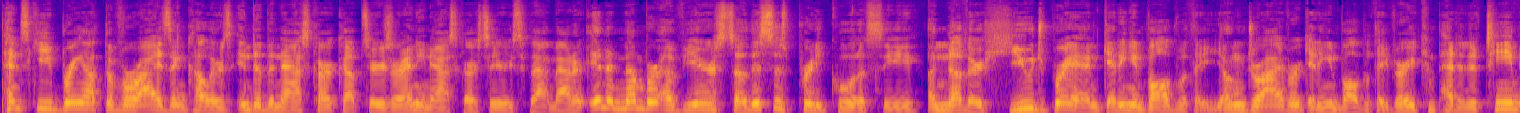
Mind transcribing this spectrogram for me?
Penske bring out the Verizon colors into the NASCAR Cup Series or any NASCAR series for that matter in a number of years, so this is pretty cool to see. Another huge brand getting involved with a young driver, getting involved with a very competitive team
